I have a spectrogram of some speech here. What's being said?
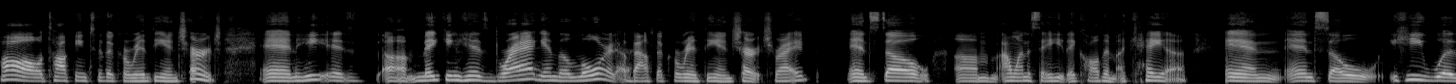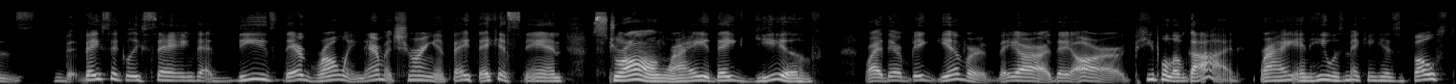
Paul talking to the Corinthian church, and he is um, making his brag in the Lord about the Corinthian church, right? And so um, I want to say he, they call them Achaia, and and so he was basically saying that these they're growing, they're maturing in faith, they can stand strong, right? They give right they're big givers they are they are people of god right and he was making his boast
